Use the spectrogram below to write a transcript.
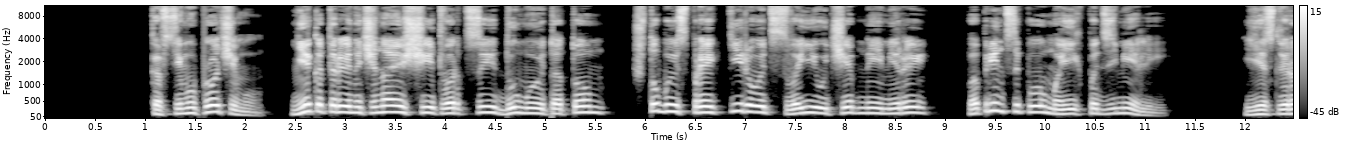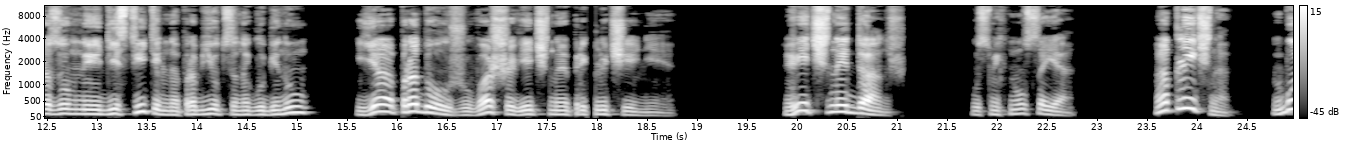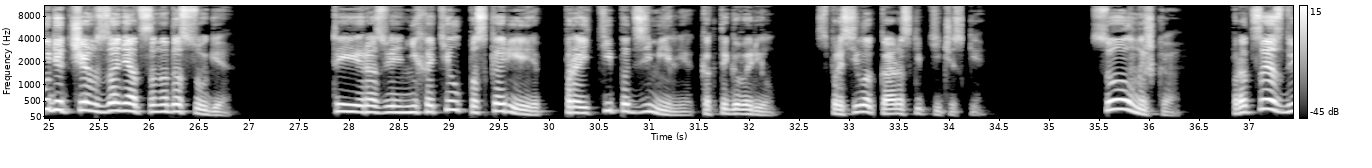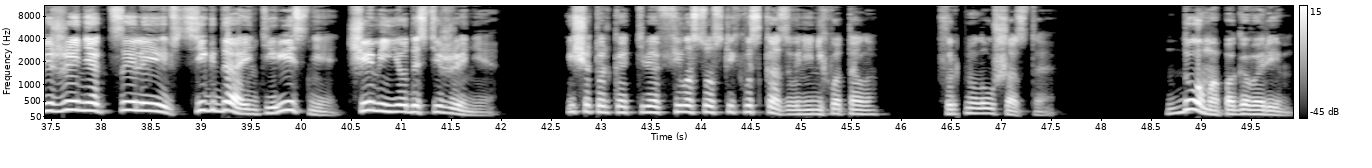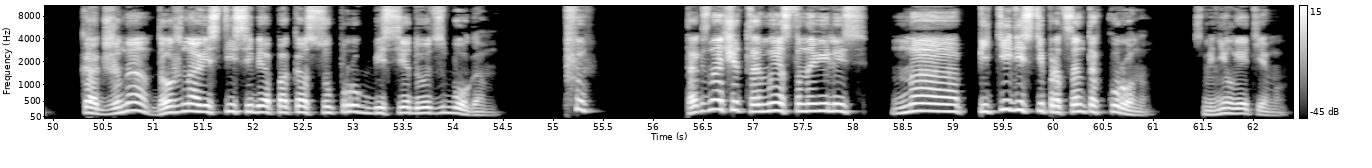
Ко всему прочему, Некоторые начинающие творцы думают о том, чтобы спроектировать свои учебные миры по принципу моих подземелий. Если разумные действительно пробьются на глубину, я продолжу ваше вечное приключение. Вечный данж, усмехнулся я. Отлично, будет чем заняться на досуге. Ты разве не хотел поскорее пройти подземелье, как ты говорил? спросила Кара скептически. Солнышко, процесс движения к цели всегда интереснее, чем ее достижение. Еще только от тебя философских высказываний не хватало, фыркнула ушастая. Дома поговорим, как жена должна вести себя, пока супруг беседует с Богом. Пф. Так значит, мы остановились на 50% к урону. Сменил я тему.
